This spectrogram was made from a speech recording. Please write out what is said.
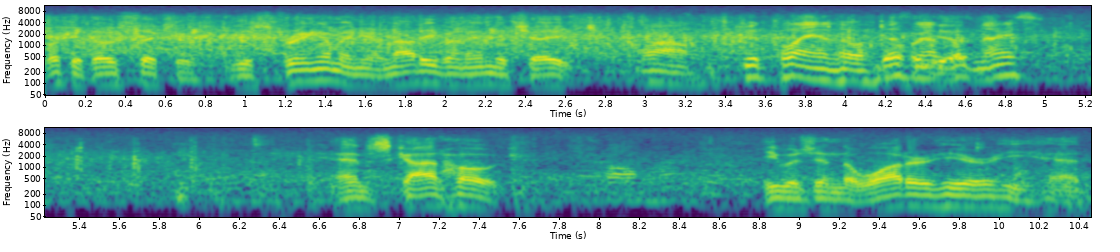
Look at those sixes. You string them and you're not even in the chase. Wow, it's good playing though. Oh, Doesn't Oh, that yeah. look nice? And Scott Hoch. He was in the water here. He had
